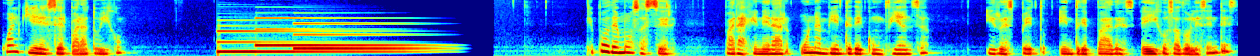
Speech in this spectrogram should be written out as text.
¿Cuál quieres ser para tu hijo? ¿Qué podemos hacer para generar un ambiente de confianza y respeto entre padres e hijos adolescentes?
